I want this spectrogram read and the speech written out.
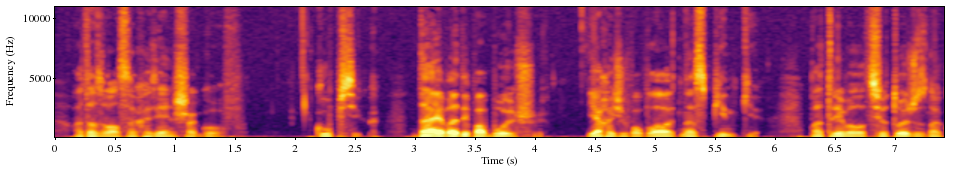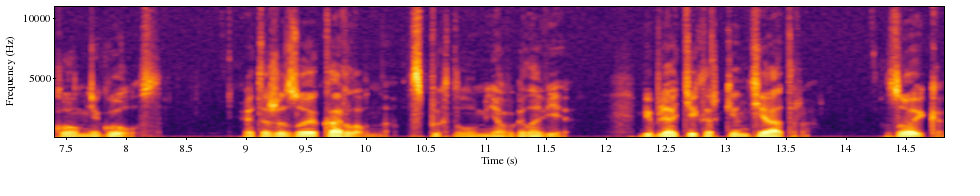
— отозвался хозяин шагов. «Купсик, дай воды побольше. Я хочу поплавать на спинке», — потребовал все тот же знакомый мне голос. «Это же Зоя Карловна», — вспыхнула у меня в голове. «Библиотекарь кинотеатра». «Зойка,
